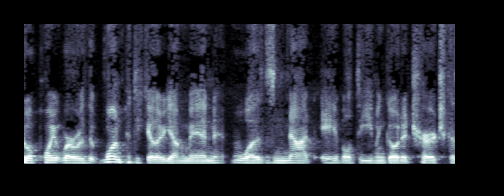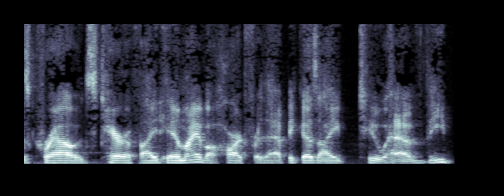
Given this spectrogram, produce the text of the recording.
to a point where one particular young man was not able to even go to church because crowds terrified him. I have a heart for that because I too have the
